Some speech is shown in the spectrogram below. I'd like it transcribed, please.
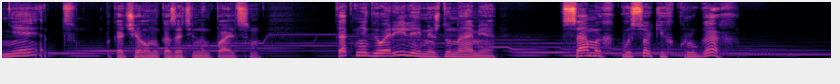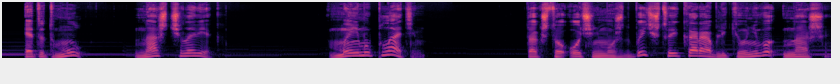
Нет, покачал он указательным пальцем. Как мне говорили между нами, в самых высоких кругах этот Мул наш человек. Мы ему платим. Так что очень может быть, что и кораблики у него наши.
